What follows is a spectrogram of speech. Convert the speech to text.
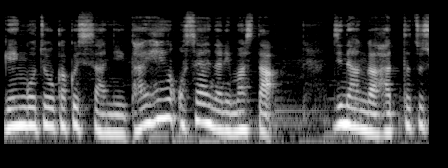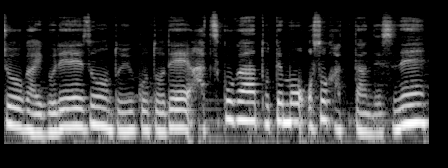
言語聴覚士さんに大変お世話になりました。次男が発達障害グレーゾーンということで初子がとても遅かったんですね。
